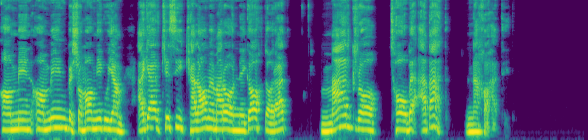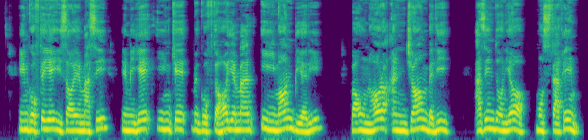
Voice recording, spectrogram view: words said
آمین آمین به شما می‌گویم اگر کسی کلام مرا نگاه دارد مرگ را تا به ابد نخواهد این گفته عیسی مسیح میگه اینکه به گفته های من ایمان بیاری و اونها رو انجام بدی از این دنیا مستقیم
